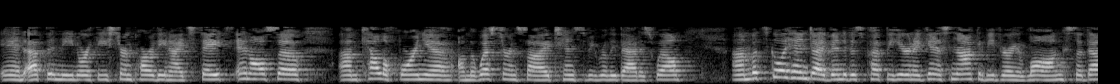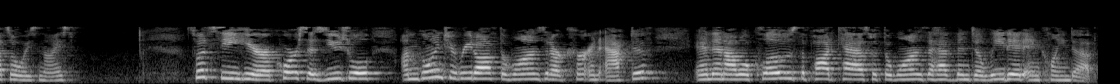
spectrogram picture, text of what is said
and up in the northeastern part of the United States, and also um, California on the western side tends to be really bad as well. Um, let's go ahead and dive into this puppy here, and again, it's not going to be very long, so that's always nice. So let's see here. Of course, as usual, I'm going to read off the ones that are current and active, and then I will close the podcast with the ones that have been deleted and cleaned up.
